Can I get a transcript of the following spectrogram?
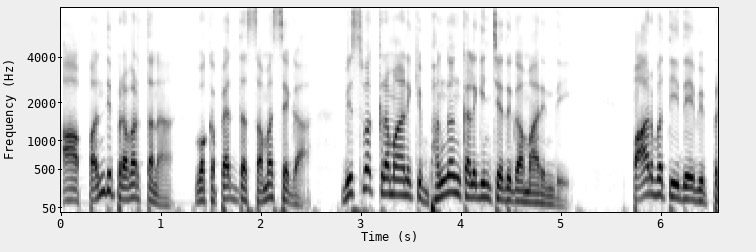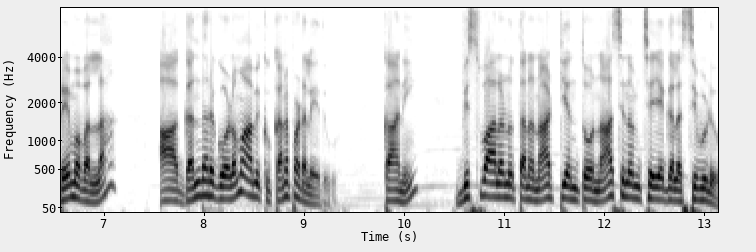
ఆ పంది ప్రవర్తన ఒక పెద్ద సమస్యగా విశ్వక్రమానికి భంగం కలిగించేదిగా మారింది. పార్వతీదేవి ప్రేమ వల్ల ఆ గందరగోళం ఆమెకు కనపడలేదు. కాని విశ్వాలను తన నాట్యంతో నాశనం చేయగల శివుడు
